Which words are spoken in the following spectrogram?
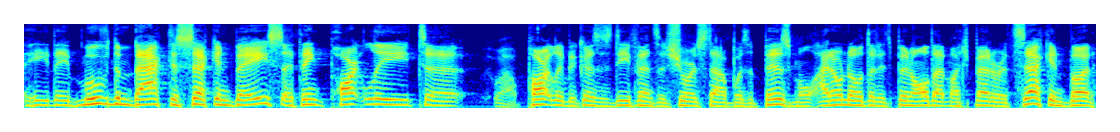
he they've moved him back to second base. I think partly to well, partly because his defense at shortstop was abysmal. I don't know that it's been all that much better at second, but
